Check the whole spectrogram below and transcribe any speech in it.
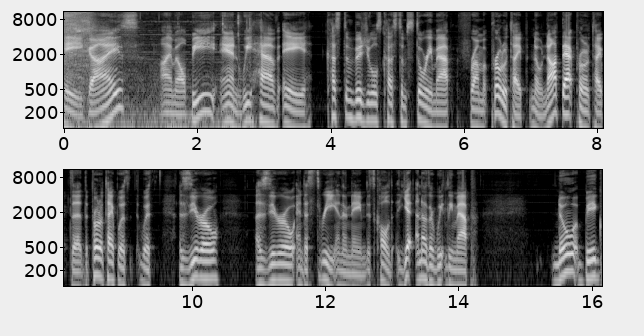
Hey guys, I'm LB, and we have a custom visuals, custom story map from Prototype. No, not that prototype, the- the prototype with- with a zero, a zero, and a three in their name. It's called Yet Another Wheatley map. No big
